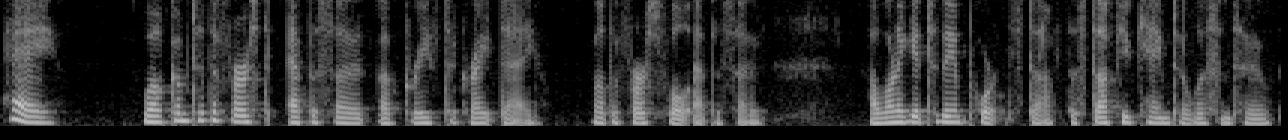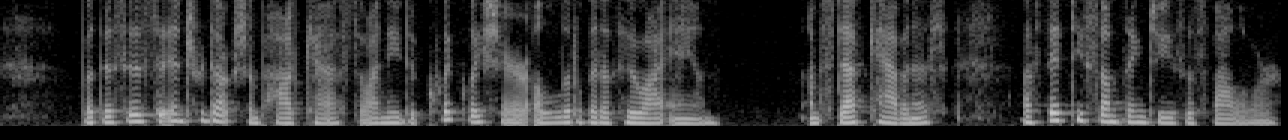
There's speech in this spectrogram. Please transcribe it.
Hey, welcome to the first episode of Grief to Great Day. Well, the first full episode. I want to get to the important stuff, the stuff you came to listen to. But this is the introduction podcast, so I need to quickly share a little bit of who I am. I'm Steph Cabanis, a 50 something Jesus follower.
